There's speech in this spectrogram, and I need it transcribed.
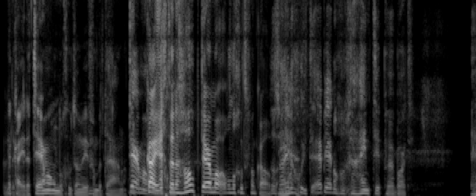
Daar kan je de thermo-ondergoed dan weer van betalen. thermo kan je echt een hoop thermo-ondergoed van kopen. Dat is een hele Ja. goede. Heb jij nog een geheimtip, eh, Bart? Eh,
